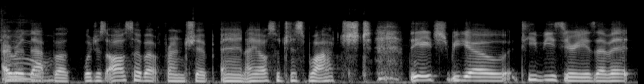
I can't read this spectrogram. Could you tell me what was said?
I read that book, which is also about friendship, and I also just watched the HBO TV series of it,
